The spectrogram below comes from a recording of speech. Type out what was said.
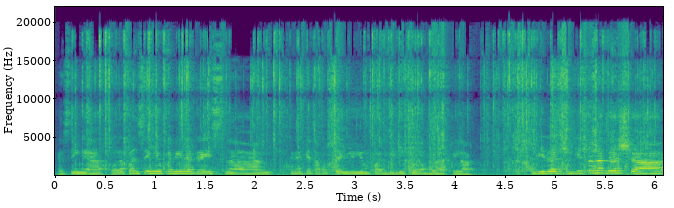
Kasi nga, kung napansin nyo kanina guys na pinakita ko sa inyo yung pagbili ko ng bulaklak. Hindi, hindi talaga siya,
